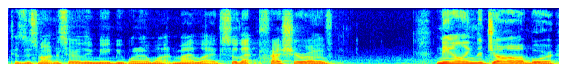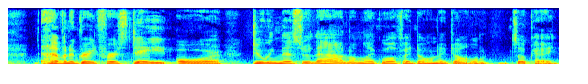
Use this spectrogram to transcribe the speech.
because it's not necessarily maybe what I want in my life. So that pressure of nailing the job or having a great first date or doing this or that, I'm like, well, if I don't, I don't. It's okay.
